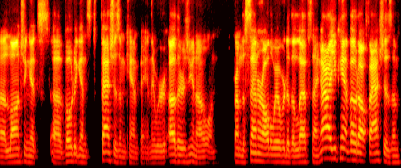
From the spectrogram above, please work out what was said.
uh, launching its uh, vote against fascism campaign. There were others, you know, on, from the center all the way over to the left saying, ah, you can't vote out fascism.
